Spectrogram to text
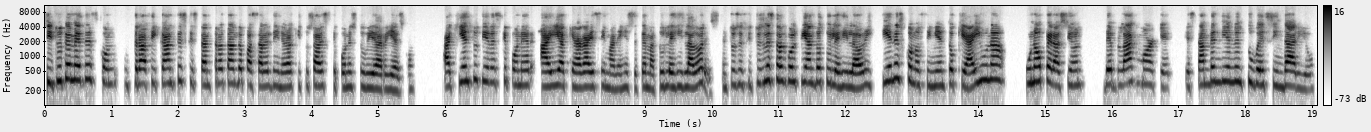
si tú te metes con traficantes que están tratando de pasar el dinero aquí, tú sabes que pones tu vida a riesgo. ¿A quién tú tienes que poner ahí a que haga ese y maneje ese tema? Tus legisladores. Entonces, si tú le estás golpeando a tu legislador y tienes conocimiento que hay una, una operación de black market que están vendiendo en tu vecindario,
